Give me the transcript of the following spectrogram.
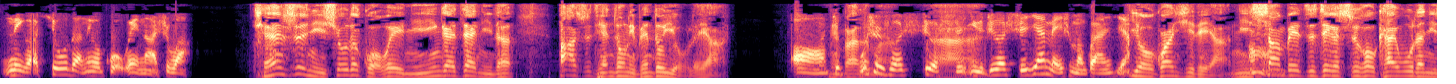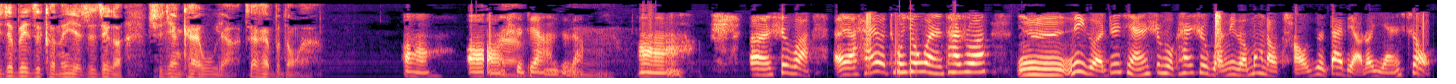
那个修的那个果位呢，是吧？前世你修的果位，你应该在你的八十田中里边都有了呀，哦，这不是说这个时、啊与这个时间没什么关系。啊有关系的呀。你哦上辈子这个时候开悟了，你这辈子可能也是这个时间开悟呀，这还不懂啊？哦哦，嗯是这样子的。嗯，哦，呃，师傅，呃，还有同学问，他说，嗯，那个之前师傅开示过，那个梦到桃子代表着延寿。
